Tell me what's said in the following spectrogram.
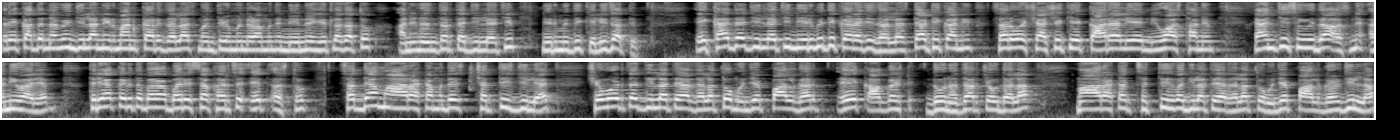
तर एखादा नवीन जिल्हा निर्माण कार्य झाल्यास मंत्रिमंडळामध्ये निर्णय घेतला जातो आणि नंतर त्या जिल्ह्याची निर्मिती केली जाते. एखाद्या जिल्ह्याची निर्मिती करायची झाल्यास त्या ठिकाणी सर्व शासकीय कार्यालये निवासस्थाने यांची सुविधा असणे अनिवार्य. तर याकरिता बघा बरेचसा खर्च येत असतो. सध्या महाराष्ट्रामध्ये छत्तीस जिल्ह्यात शेवटचा जिल्हा तयार झाला तो म्हणजे पालघर. एक ऑगस्ट दोन हजार चौदाला महाराष्ट्रात छत्तीसवा जिल्हा तयार झाला तो म्हणजे पालघर जिल्हा.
